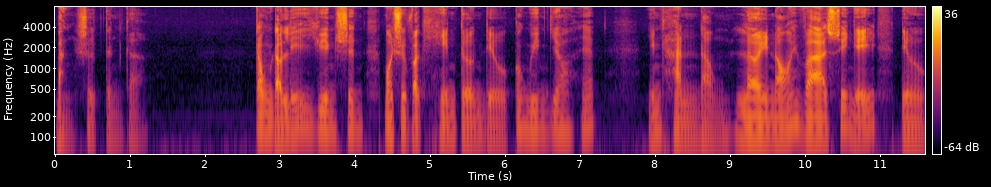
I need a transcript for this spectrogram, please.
bằng sự tình cờ. Trong đạo lý duyên sinh, mọi sự vật hiện tượng đều có nguyên do hết. Những hành động, lời nói và suy nghĩ đều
